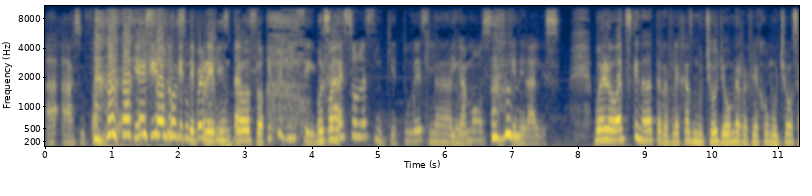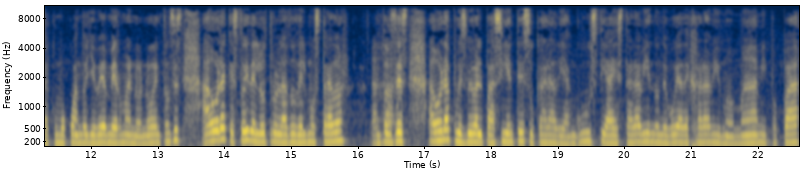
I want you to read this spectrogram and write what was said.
a, a su familia? ¿Qué, Es qué es lo que te preguntan? chistoso. ¿Qué te dicen? O sea, ¿Cuáles son las inquietudes, claro. digamos, generales? Bueno, antes que nada te reflejas mucho, yo me reflejo mucho, o sea, como cuando llevé a mi hermano, ¿no? Entonces, ahora que estoy del otro lado del mostrador, Ajá. entonces ahora pues veo al paciente su cara de angustia, estará bien donde voy a dejar a mi mamá, a mi papá,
